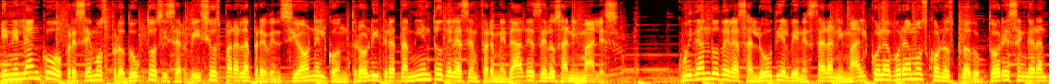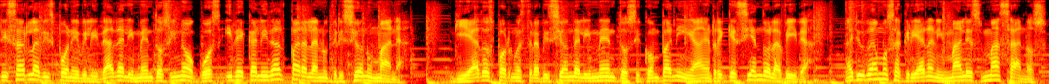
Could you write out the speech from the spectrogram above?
En el ANCO ofrecemos productos y servicios para la prevención, el control y tratamiento de las enfermedades de los animales. Cuidando de la salud y el bienestar animal, colaboramos con los productores en garantizar la disponibilidad de alimentos inocuos y de calidad para la nutrición humana. Guiados por nuestra visión de alimentos y compañía enriqueciendo la vida, ayudamos a criar animales más sanos,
